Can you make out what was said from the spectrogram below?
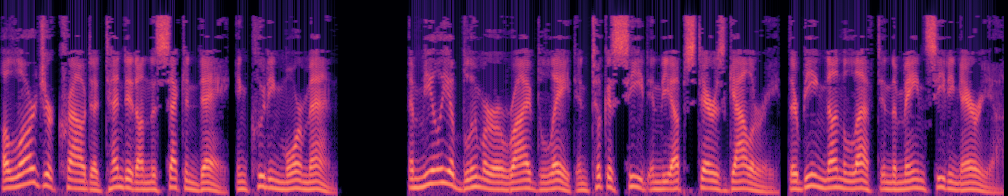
A larger crowd attended on the second day, including more men. Amelia Bloomer arrived late and took a seat in the upstairs gallery, there being none left in the main seating area.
